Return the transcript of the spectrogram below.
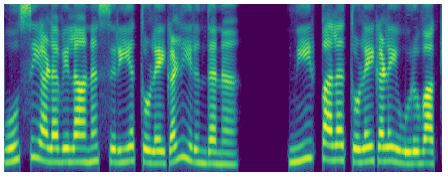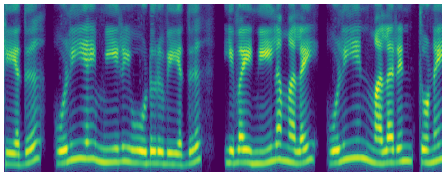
ஊசி அளவிலான சிறிய துளைகள் இருந்தன. நீர் பல துளைகளை உருவாக்கியது ஒளியை மீறி ஊடுருவியது. இவை நீலமலை ஒளியின் மலரின் துணை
